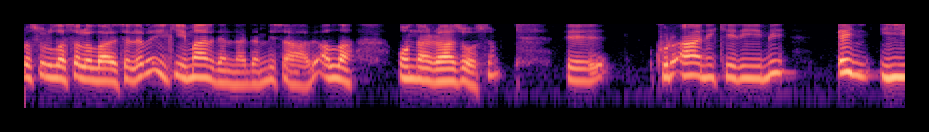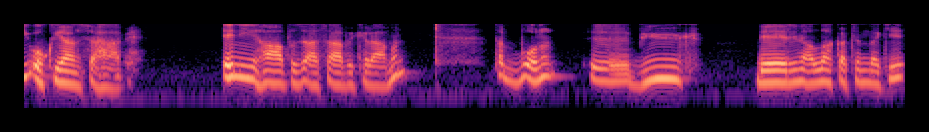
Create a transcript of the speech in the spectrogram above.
Resulullah sallallahu aleyhi ve selleme ilk iman edenlerden bir sahabi. Allah ondan razı olsun. Ee, Kur'an-ı Kerim'i en iyi okuyan sahabi. En iyi hafızı ashab-ı kiramın. Tabi bu onun e, büyük değerini Allah katındaki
